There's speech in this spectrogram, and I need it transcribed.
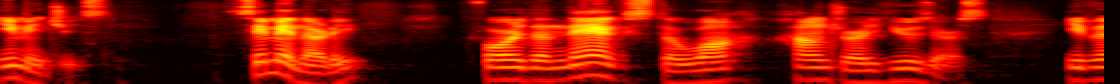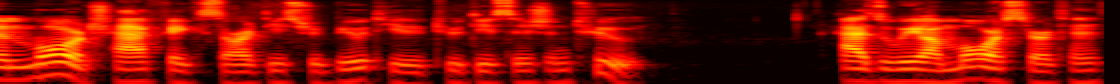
images. Similarly, for the next 100 users, even more traffics are distributed to decision 2, as we are more certain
